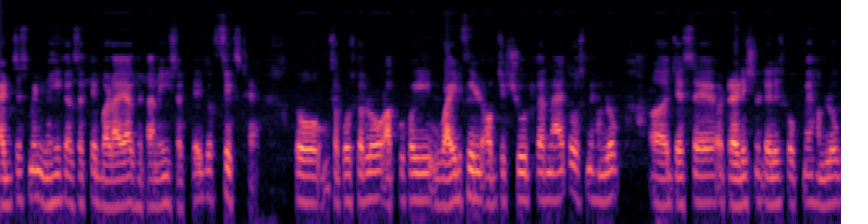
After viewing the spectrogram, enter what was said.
एडजस्टमेंट नहीं कर सकते बढ़ा या घटा नहीं सकते जो फिक्स्ड है। तो सपोज़ कर लो आपको कोई वाइड फ़ील्ड ऑब्जेक्ट शूट करना है तो उसमें हम लोग जैसे ट्रेडिशनल टेलीस्कोप में हम लोग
